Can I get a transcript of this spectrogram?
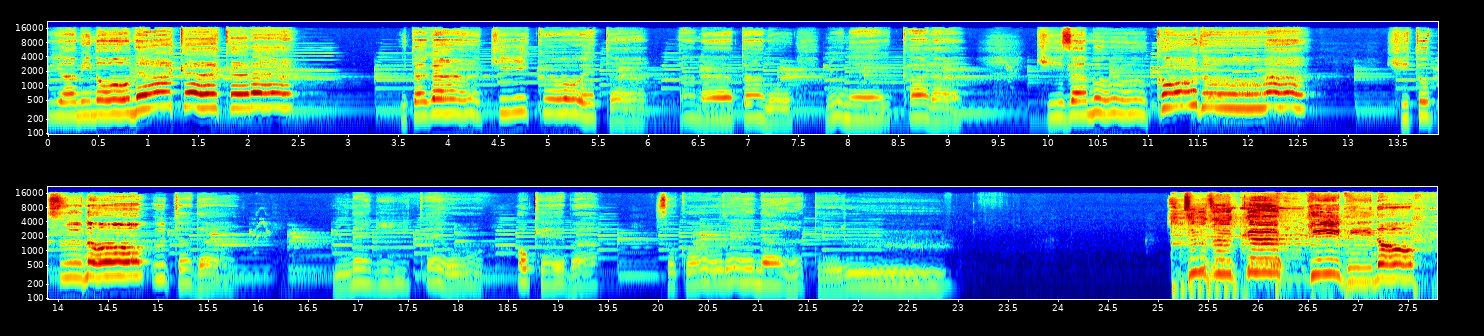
闇の中から歌が聞こえたあなたの胸から刻む鼓動は一つの歌だ。胸に手を置けばそこで鳴ってる。続く日々の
